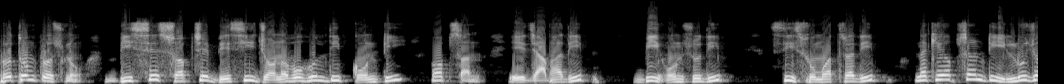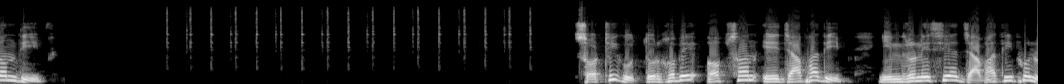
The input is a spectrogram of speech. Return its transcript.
প্রথম প্রশ্ন, বিশ্বের সবচেয়ে বেশি জনবহুল দ্বীপ কোনটি? অপশন, এ জাভা দ্বীপ, বি হনসু দ্বীপ, সি সুমাত্রা দ্বীপ, নাকি অপশন ডি লুজন দ্বীপ? সঠিক উত্তর হবে অপশন এ জাভা দ্বীপ। ইন্দোনেশিয়ার জাভা দ্বীপ হল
